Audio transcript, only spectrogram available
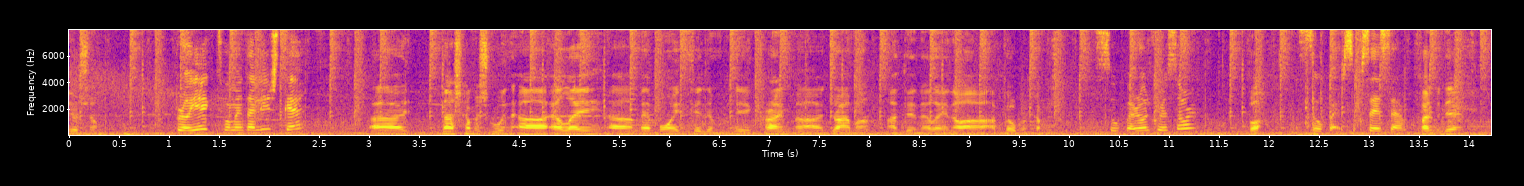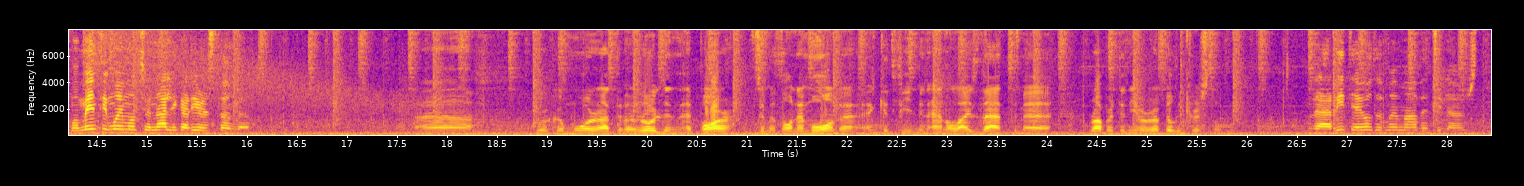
Jo shumë. Projekt momentalisht ke? Tash kam me shku në LA me bo një film një crime drama aty në LA në October kam me shku. Super, rol kryesor? Po. Super, suksese. Faleminderit. Momenti më emocional i karrierës tënde. kur kam marrë atë rolin e parë, si më thonë, e madhe, në këtë filmin Analyze That me Robert De Niro dhe Billy Crystal. Dhe arritja jote më e madhe cila është?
